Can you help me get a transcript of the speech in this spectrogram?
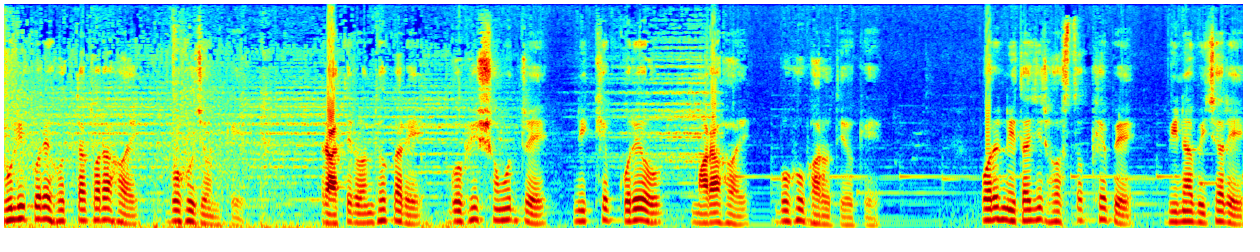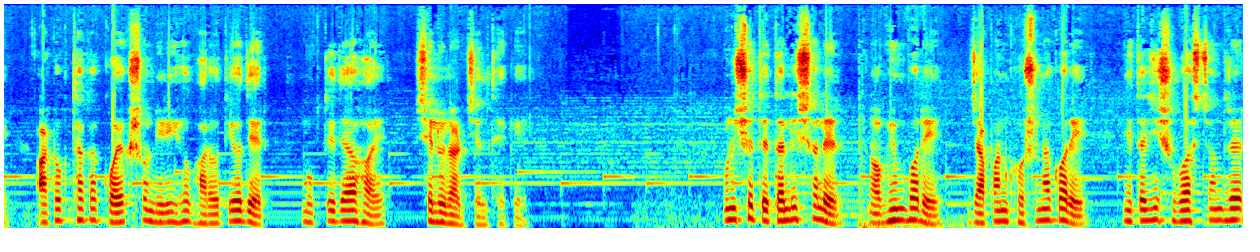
গুলি করে হত্যা করা হয় বহুজনকে। রাতের অন্ধকারে গভীর সমুদ্রে নিক্ষেপ করেও মারা হয় বহু ভারতীয়কে। পরে নেতাজির হস্তক্ষেপে বিনা বিচারে আটক থাকা কয়েকশো নিরীহ ভারতীয়দের মুক্তি দেওয়া হয় সেলুলার জেল থেকে। উনিশশো তেতাল্লিশ সালের নভেম্বরে জাপান ঘোষণা করে নেতাজি সুভাষচন্দ্রের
